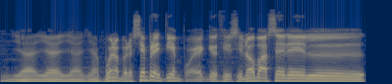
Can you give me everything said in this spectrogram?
Ya, ya, ya, ya. Bueno, pero siempre hay tiempo, ¿eh? Quiero decir, si no va a ser el.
